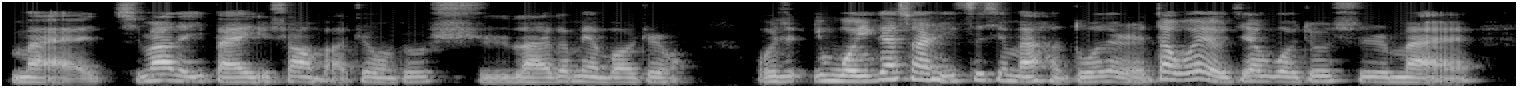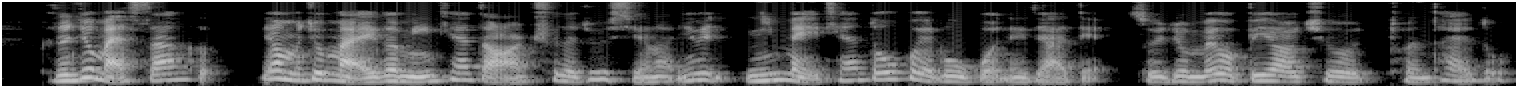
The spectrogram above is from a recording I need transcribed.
买起码的一百以上吧，这种都十来个面包这种，我我应该算是一次性买很多的人，但我也有见过，就是买可能就买三个，要么就买一个明天早上吃的就行了，因为你每天都会路过那家店，所以就没有必要去囤太多。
